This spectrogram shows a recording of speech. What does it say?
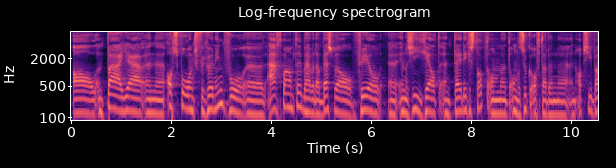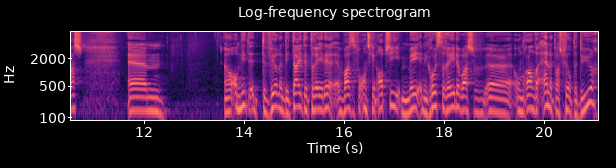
al een paar jaar een opsporingsvergunning voor eh, aardwarmte. We hebben daar best wel veel energie, geld en tijd in gestopt om te onderzoeken of dat een, een optie was. Ehm, eh, om niet te veel in detail te treden, was het voor ons geen optie. De grootste reden was eh, onder andere, en het was veel te duur.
